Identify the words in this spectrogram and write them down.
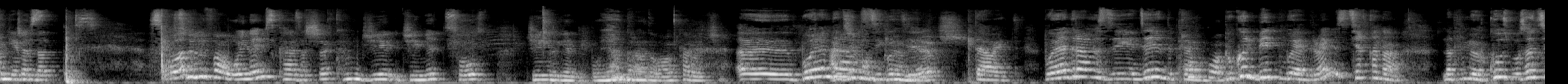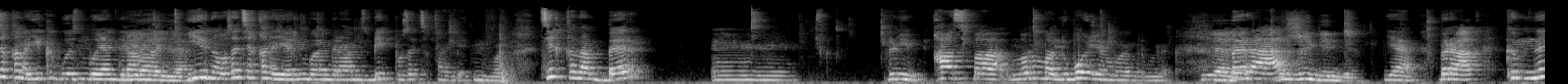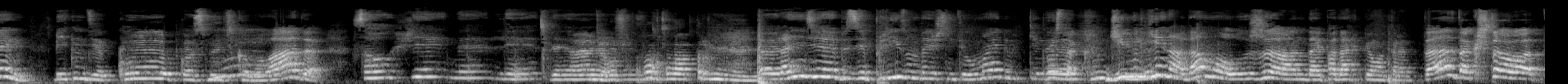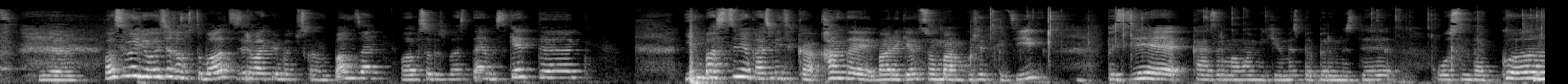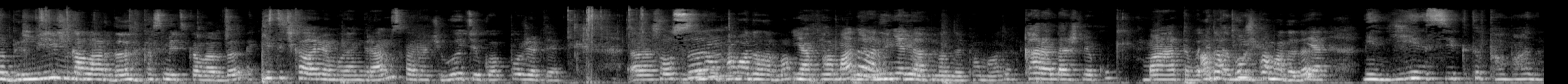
ойнаймыз қазір ше кім же- жеңеді сол жеңілгенді бояндырады ғой короче. Ә, бояндырамыз дегенде давайте. Бояндырамыз дегенде енді прям бүкіл бетін бояндырмаймыз тек қана например көз болса тек қана екі көзін бояндырамыз Иә, иә. ерні болса тек қана ернін бояндырамыз бет болса тек қана бетін вот. тек қана бір білмеймін қас па мұрын ба любой жерін бояндыру керек. Иә Бірақ- бір жеңгенде иә. Бірақ кімнің бетінде көп косметика болады. Сол жеңіледі. Мен уже қорқып жатырмын мен Ә, және де бізде приз ондай ештеңе болмайды өйткені Просто кім жеңілген адам ол уже андай подарокпен отырады да. Так что вот. Иә. Осы видео өте қызықты болады. Сіздер лайк пен подписканы ұмытпаңыздар. Болса біз бастаймыз. Кеттік. Ең бастысы мен косметика қандай бар екенін соның бәрін көрсетіп кетейік. Бізде қазір мамам екеуміз бір бірімізді осындай көп мыналарды косметикаларды. Кисточкалармен бояндырамыз. Короче өте көп бұл жерде. Ә, сосын помадалар ма? Иә, помадалар, вот мынандай помада? Карандаш для губ матовый. Ана тоже помада да? Иә менің ең сүйікті помада.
